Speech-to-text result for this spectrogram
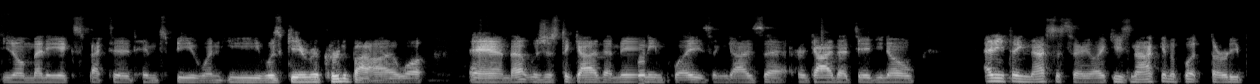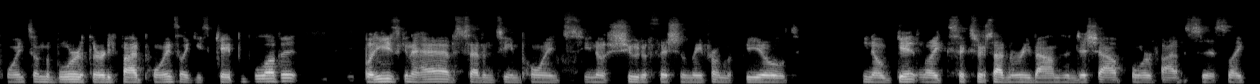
you know many expected him to be when he was getting recruited by Iowa, and that was just a guy that made winning plays and guys that or guy that did you know anything necessary. Like he's not going to put thirty points on the board, or thirty five points, like he's capable of it, but he's going to have 17 points, you know, shoot efficiently from the field, you know, get like six or seven rebounds and dish out four or five assists. Like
